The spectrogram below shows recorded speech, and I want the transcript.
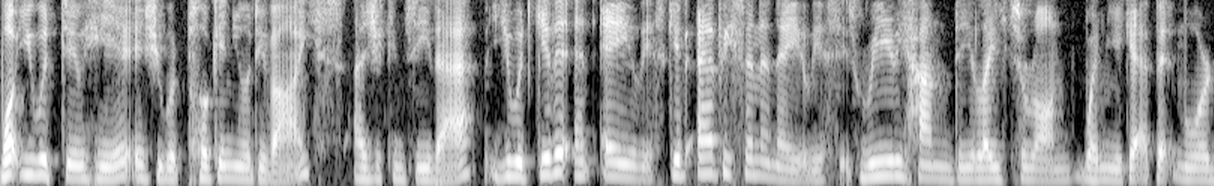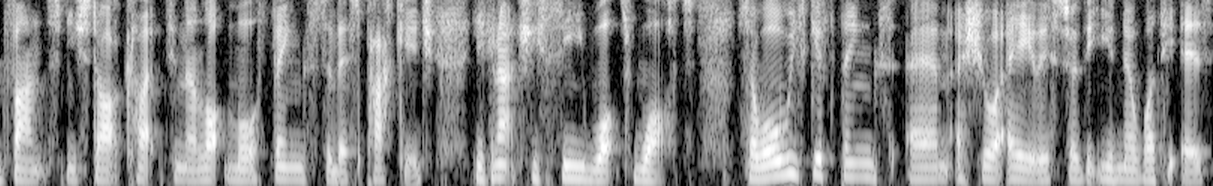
what you would do here is you would plug in your device, as you can see there. You would give it an alias, give everything an alias. It's really handy later on when you get a bit more advanced and you start collecting a lot more things to this package. You can actually see what's what. So always give things um, a short alias so that you know what it is.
